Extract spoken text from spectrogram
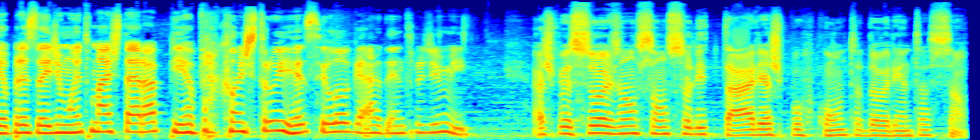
e eu precisei de muito mais terapia para construir esse lugar dentro de mim. As pessoas não são solitárias por conta da orientação,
